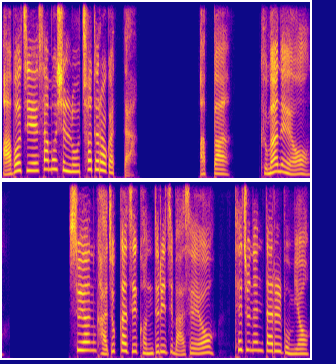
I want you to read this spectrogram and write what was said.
아버지의 사무실로 쳐들어갔다. 아빠, 그만해요. 수연 가족까지 건드리지 마세요. 태주는 딸을 보며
